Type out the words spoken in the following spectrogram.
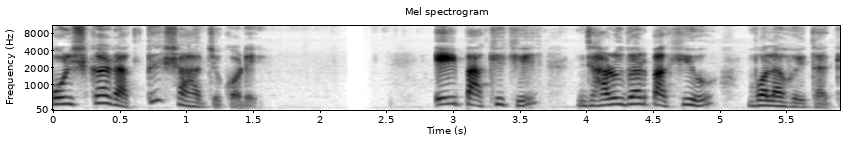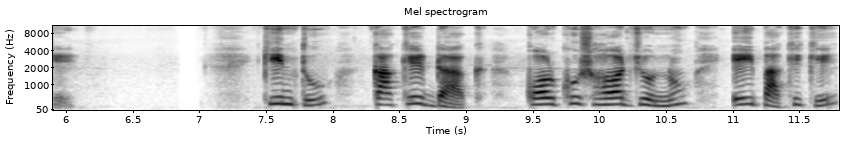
পরিষ্কার রাখতে সাহায্য করে। এই পাখিকে ঝাড়ুদার পাখিও বলা হয়ে থাকে। কিন্তু কাকের ডাক কর্কশ হওয়ার জন্য এই পাখিকে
